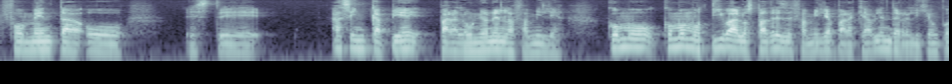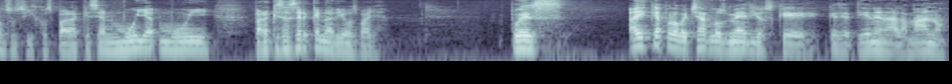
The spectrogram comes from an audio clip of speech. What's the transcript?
fomenta o este hace hincapié para la unión en la familia? ¿Cómo, ¿Cómo motiva a los padres de familia para que hablen de religión con sus hijos, para que sean muy, muy, para que se acerquen a Dios, vaya? Pues hay que aprovechar los medios que, se tienen a la mano.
